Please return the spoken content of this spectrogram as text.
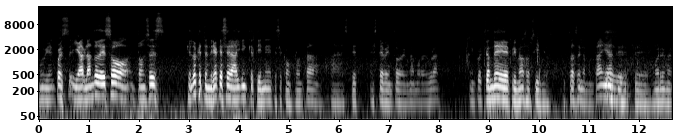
Muy bien, pues y hablando de eso, entonces, ¿qué es lo que tendría que hacer alguien que tiene, que se confronta a este, a este evento de una mordedura en cuestión de primeros auxilios? Tú estás en la montaña, te, Eh. te muerde una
